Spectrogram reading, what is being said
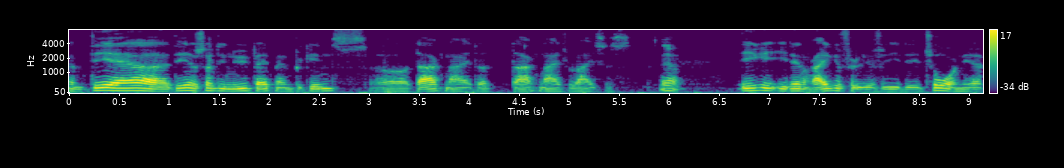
Jamen, det, er, det er jo så de nye Batman Begins og Dark Knight og Dark Knight Rises. Ja, Ikke i den rækkefølge, fordi det er toren, jeg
